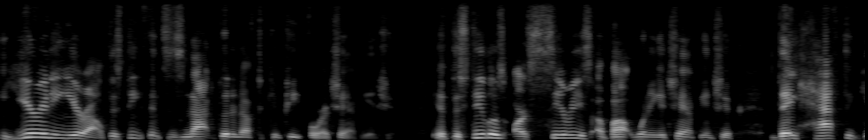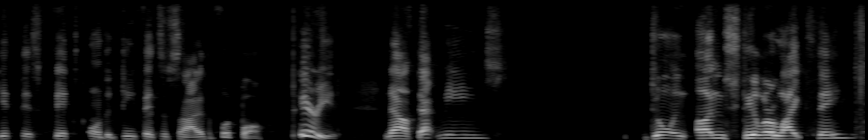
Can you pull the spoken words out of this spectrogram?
Year in and year out, this defense is not good enough to compete for a championship if the Steelers are serious about winning a championship, they have to get this fixed on the defensive side of the football. Period. Now, if that means doing unsteeler like things,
